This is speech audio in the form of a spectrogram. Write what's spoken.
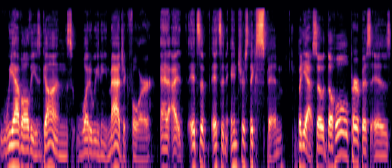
we have all these guns. What do we need magic for? And I, it's a it's an interesting spin. But yeah, so the whole purpose is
